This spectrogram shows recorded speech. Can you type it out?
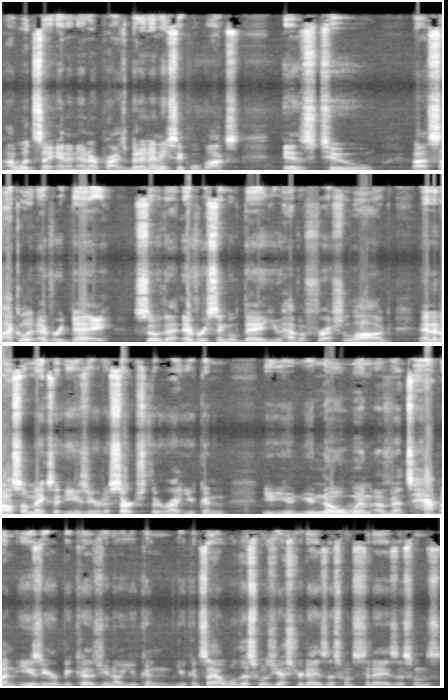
I would say in an enterprise, but in any SQL box, is to uh, cycle it every day so that every single day you have a fresh log. And it also makes it easier to search through right? You can you, you, you know when events happen easier because you know you can you can say oh well this was yesterday's this one's today's this one's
